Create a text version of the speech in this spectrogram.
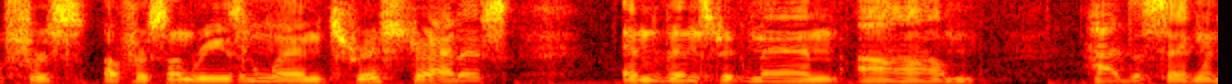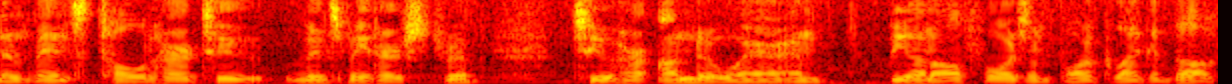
for uh, for some reason when Trish Stratus and Vince McMahon um, had the segment and Vince told her to Vince made her strip to her underwear and be on all fours and bark like a dog.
